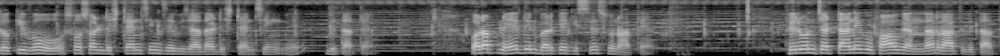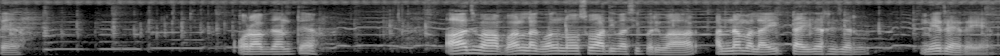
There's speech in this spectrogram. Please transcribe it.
क्योंकि वो सोशल डिस्टेंसिंग से भी ज़्यादा डिस्टेंसिंग में बिताते हैं और अपने दिन भर के किस्से सुनाते हैं। फिर उन चट्टानी गुफाओं के अंदर रात बिताते हैं। और आप जानते हैं, आज वहाँ पर लगभग 900 आदिवासी परिवार अन्नामलाई टाइगर रिज़र्व में रह रहे हैं।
